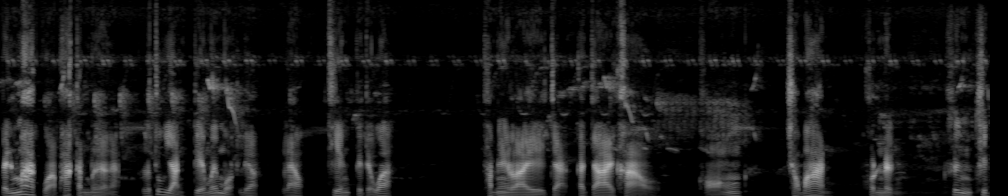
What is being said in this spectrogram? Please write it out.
เป็นมากกว่าพรรคการเมืองอะแล้วทุกอย่างเตรียมไว้หมดแล้วแล้วเพียงแต่ว่าทำอย่างไรจะกระจายข่าวของชาวบ้านคนหนึ่ง ซึ่งคิด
